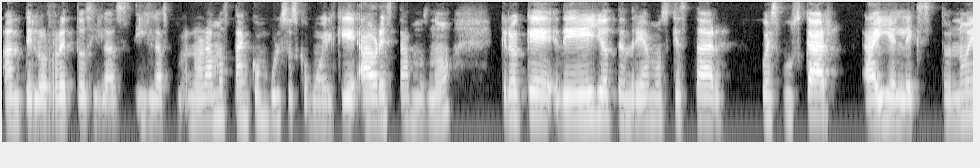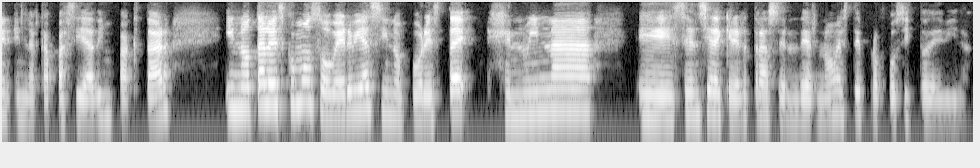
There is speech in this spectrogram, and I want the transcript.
ante los retos y las y los panoramas tan convulsos como el que ahora estamos, ¿no? Creo que de ello tendríamos que estar, pues buscar ahí el éxito, ¿no? En, la capacidad de impactar y no tal vez como soberbia, sino por esta genuina eh, esencia de querer trascender, ¿no? Este propósito de vida.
